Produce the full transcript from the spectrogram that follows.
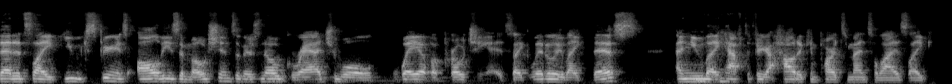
that it's like you experience all these emotions and there's no gradual way of approaching it. It's like literally like this, and you like have to figure out how to compartmentalize like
